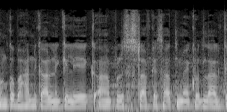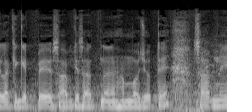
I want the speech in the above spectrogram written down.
उनको बाहर निकालने के लिए पुलिस स्टाफ के साथ मैं खुद लाल किला के गेट पे साहब के साथ हम मौजूद थे। साहब ने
